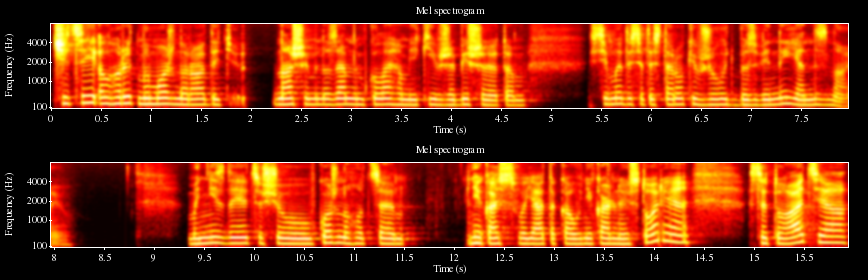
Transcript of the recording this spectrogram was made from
чи цей алгоритм можна радити нашим іноземним колегам, які вже більше там 70-100 років живуть без війни, я не знаю. Мені здається, що в кожного це якась своя така унікальна історія, ситуація.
